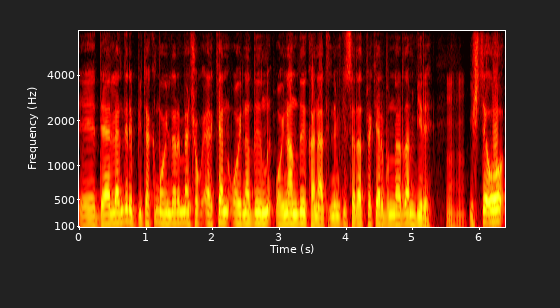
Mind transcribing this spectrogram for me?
değerlendirip bir takım oyunların ben çok erken oynadığını oynandığı kanaatindeyim ki Sedat Peker bunlardan biri. Hı hı. İşte o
